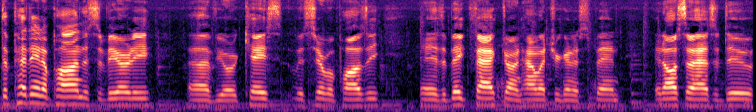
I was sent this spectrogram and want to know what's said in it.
depending upon the severity of your case with cerebral palsy, is a big factor on how much you're going to spend. It also has to do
